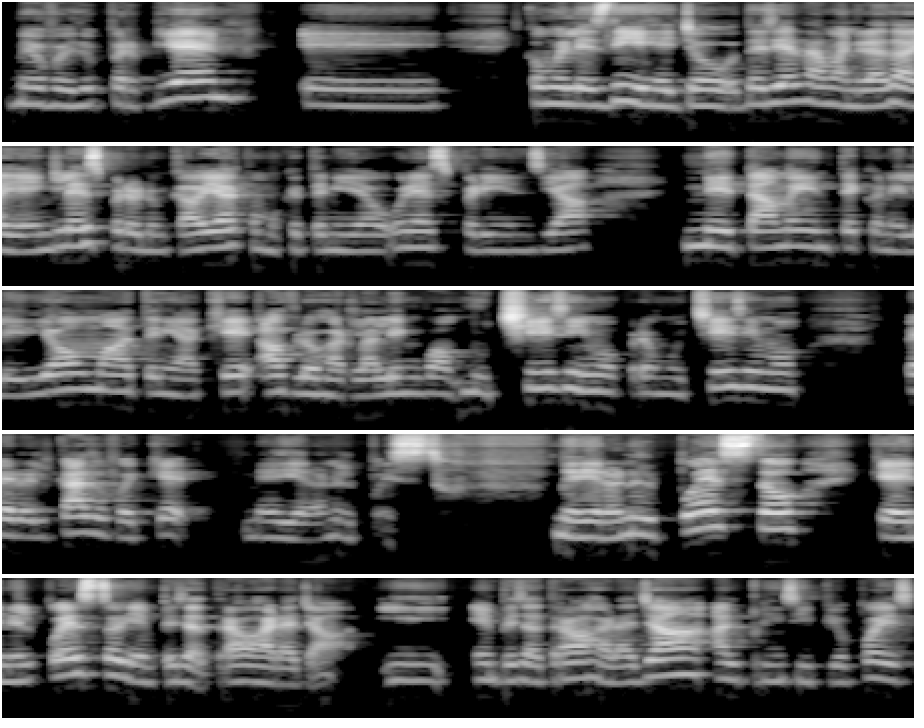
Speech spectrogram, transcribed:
me fue súper bien, eh, como les dije, yo de cierta manera sabía inglés, pero nunca había como que tenido una experiencia netamente con el idioma, tenía que aflojar la lengua muchísimo, pero muchísimo, pero el caso fue que me dieron el puesto, me dieron el puesto, quedé en el puesto y empecé a trabajar allá. Y empecé a trabajar allá, al principio pues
